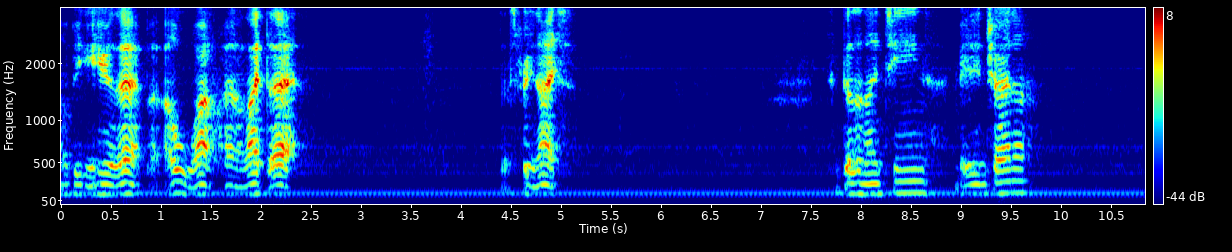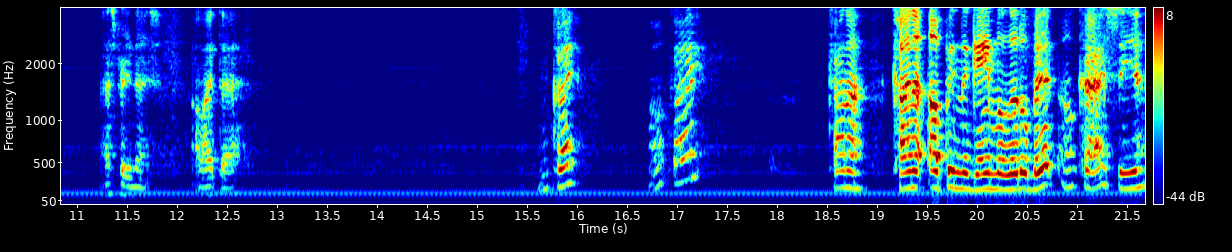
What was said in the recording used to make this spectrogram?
don't know if you can hear that, but oh wow, I don't like that. That's pretty nice. 2019, made in China. That's pretty nice. I like that. Okay. Okay. Kind of kind of upping the game a little bit. Okay, I see you.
